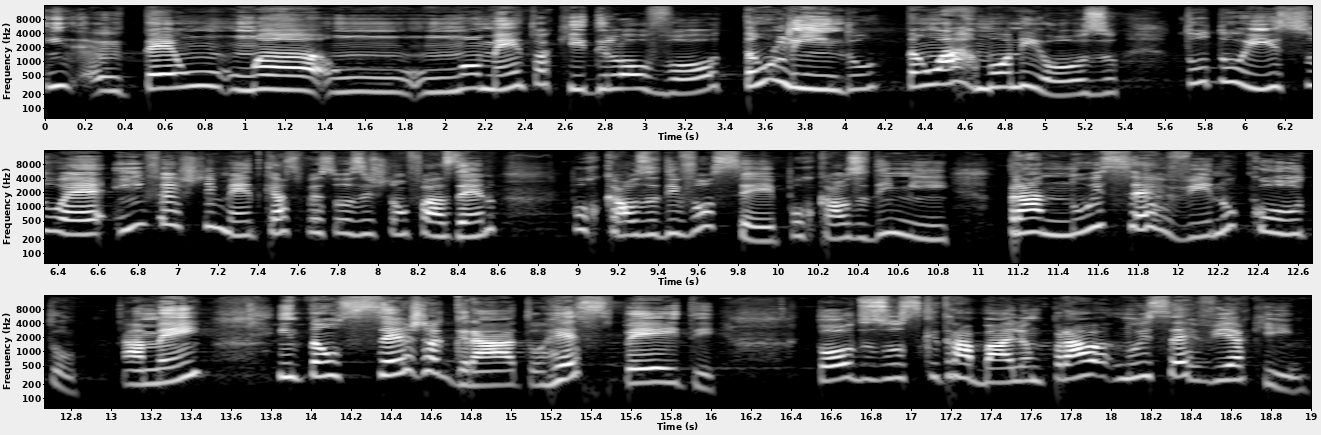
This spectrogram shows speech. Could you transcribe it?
eh, ter um, uma, um, um, momento aqui de louvor tão lindo, tão harmonioso. Tudo isso é investimento que as pessoas estão fazendo por causa de você, por causa de mim, para nos servir no culto. Amém? Então, seja grato, respeite todos os que trabalham para nos servir aqui.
